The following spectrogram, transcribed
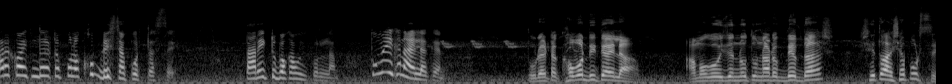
আরে কয়েকদিন ধরে একটা পোলা খুব ডিস্টার্ব করতেছে। তার একটু বকাবকি করলাম। তুমি এখানে আইলা কেন? তোর একটা খবর দিতে আইলাম। আমাকে ওই যে নতুন নাটক দেবদাস সে তো আশা পড়ছে।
